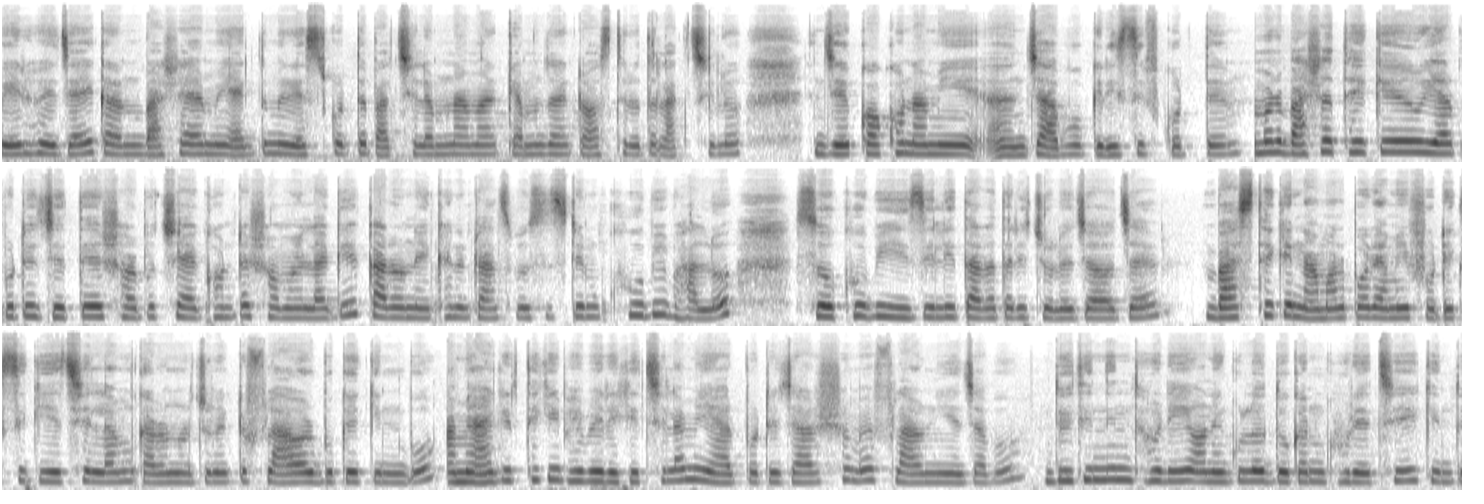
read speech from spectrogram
বের হয়ে যাই, কারণ বাসায় আমি একদমই রেস্ট করতে পারছিলাম না। আমার কেমন যেন একটা অস্থিরতা লাগছিল যে কখন আমি যাব ওকে রিসিভ করতে। আমার বাসা থেকে এয়ারপোর্টে যেতে সর্বোচ্চ এক ঘণ্টা সময় লাগে, কারণ এখানে ট্রান্সপোর্ট সিস্টেম খুবই ভালো সো খুবই ইজিলি তাড়াতাড়ি চলে যাওয়া যায়। বাস থেকে নামার পরে আমি ফোটেক্সে গিয়েছিলাম, কারণ ওর জন্য একটা ফ্লাওয়ার বুকে কিনবো। আমি আগের থেকে ভেবে রেখেছিলাম এয়ারপোর্টে যাওয়ার সময় ফ্লাওয়ার নিয়ে যাব। দুই, তিন দিন ধরেই অনেকগুলো দোকান ঘুরেছি, কিন্তু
